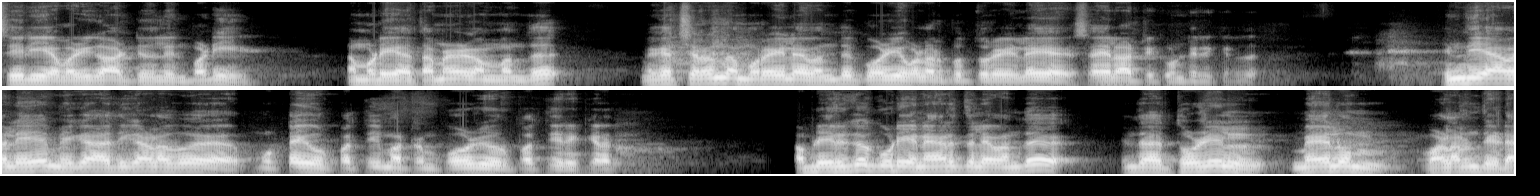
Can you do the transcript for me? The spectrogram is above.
சீரிய வழிகாட்டுதலின்படி நம்முடைய தமிழகம் வந்து மிகச்சிறந்த முறையில் வந்து கோழி வளர்ப்பு துறையிலே செயலாற்றி கொண்டிருக்கிறது. இந்தியாவிலேயே மிக அதிக அளவு முட்டை உற்பத்தி மற்றும் கோழி உற்பத்தி இருக்கிறது. அப்படி இருக்கக்கூடிய நேரத்தில் வந்து இந்த தொழில் மேலும் வளர்ந்திட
